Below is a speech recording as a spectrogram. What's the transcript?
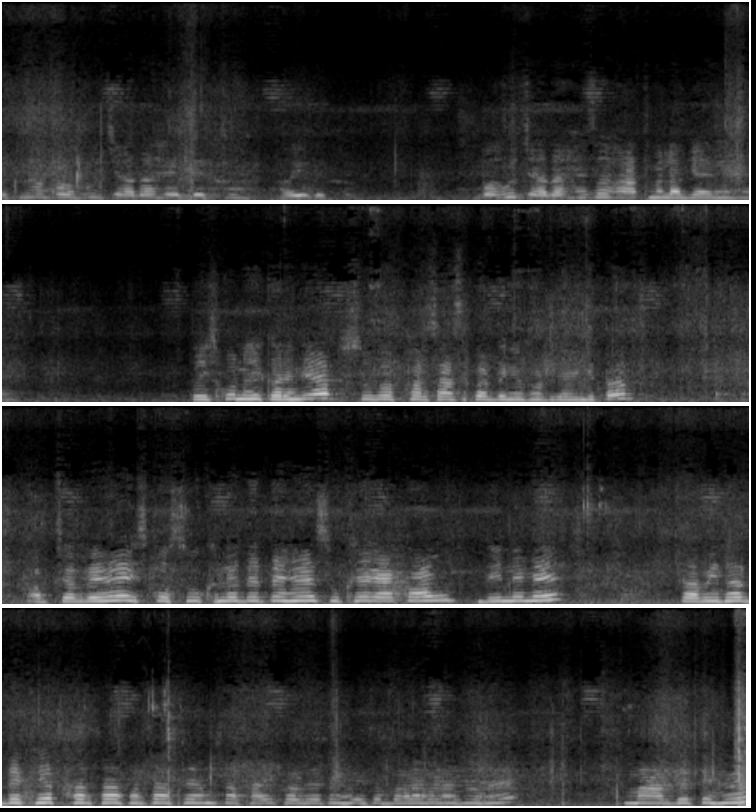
इतना बहुत ज़्यादा है, देखो। हाई देखो। बहुत ज़्यादा है सर हाथ में लग जा रहे हैं। तो इसको नहीं करेंगे अब, सुबह फरसा से कर देंगे, फट जाएँगे तब। अब चल रहे हैं, इसको सूखने देते हैं, सूखेगा कल दिन में। तब इधर देखिए, फरसा फरसा से हम सफ़ाई कर देते हैं, ये सब बड़ा बड़ा जो है, मार देते हैं।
